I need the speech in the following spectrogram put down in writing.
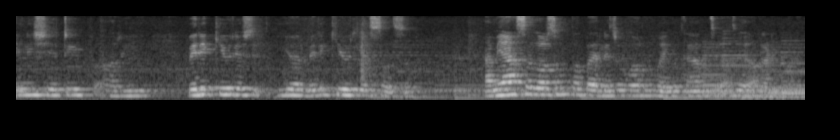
इनिसिएटिभहरू very curious you're very curious also हामी आशा गर्छौँ तपाईँहरूले जो गर्नुभएको काम चाहिँ अझै अगाडि बढेर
